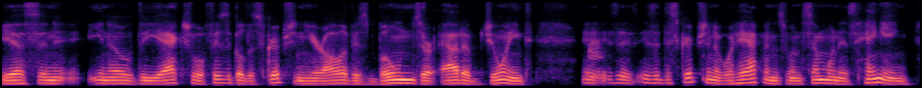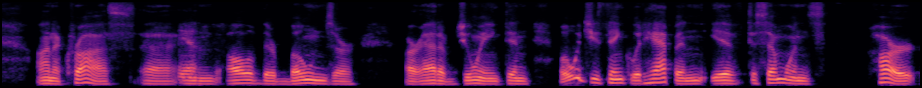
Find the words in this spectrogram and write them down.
Yes, and you know the actual physical description here. All of his bones are out of joint. Mm. Is a, is a description of what happens when someone is hanging on a cross, uh, yes. and all of their bones are are out of joint. And what would you think would happen if to someone's heart,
